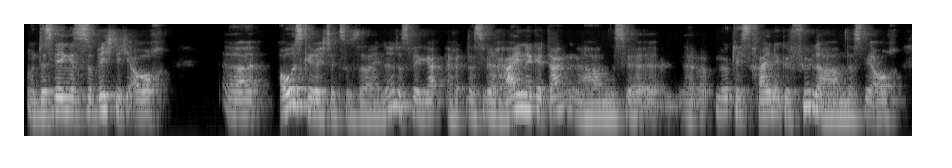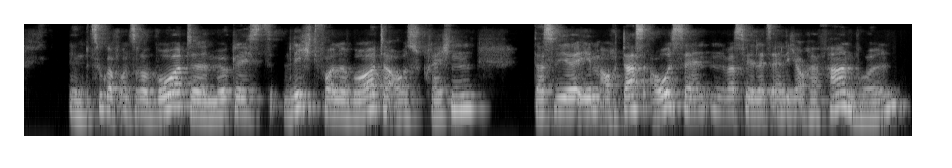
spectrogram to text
Und deswegen ist es so wichtig, auch äh, ausgerichtet zu sein, ne? dass, wir, dass wir reine Gedanken haben, dass wir äh, möglichst reine Gefühle haben, dass wir auch in Bezug auf unsere Worte möglichst lichtvolle Worte aussprechen, dass wir eben auch das aussenden, was wir letztendlich auch erfahren wollen.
